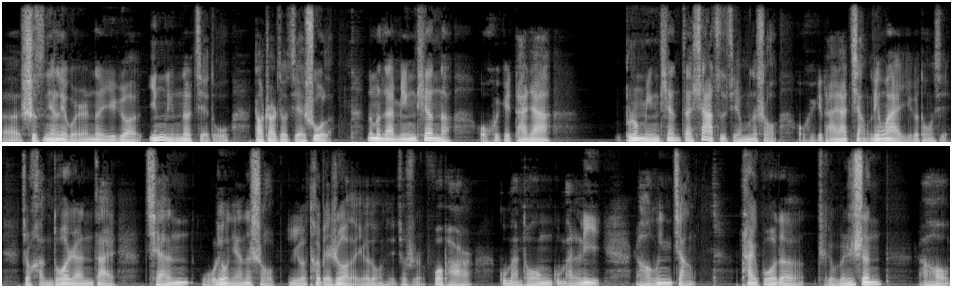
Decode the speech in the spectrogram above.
呃十四年猎鬼人的一个英灵的解读到这儿就结束了。那么在明天呢，我会给大家。不是明天，在下次节目的时候，我会给大家讲另外一个东西，就很多人在前五六年的时候，一个特别热的一个东西，就是佛牌、古曼童、古曼丽。然后我跟你讲泰国的这个纹身，然后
